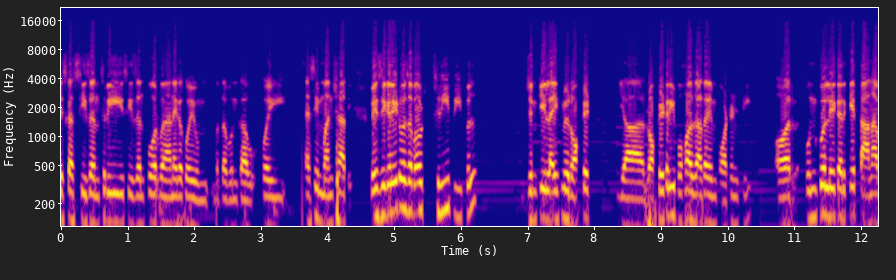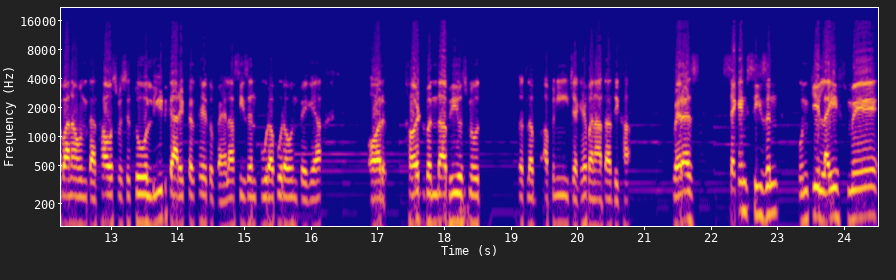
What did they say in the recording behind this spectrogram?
इसका सीज़न थ्री सीज़न फोर बनाने का कोई मतलब उनका कोई ऐसी मंशा थी। Basically it was about three people जिनकी लाइफ में रॉकेट या रॉकेटरी बहुत ज़्यादा इंपॉर्टेंट थी और उनको लेकर के ताना बाना उनका था। उसमें से दो लीड कैरेक्टर थे तो पहला सीज़न पूरा पूरा उन पे गया और थर्ड बंदा भी उसमें मतलब अपनी जगह बनाता दिखा। वेर एज सेकेंड सीज़न उनकी लाइफ में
